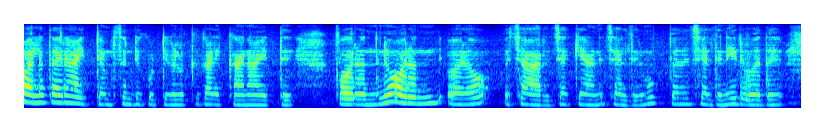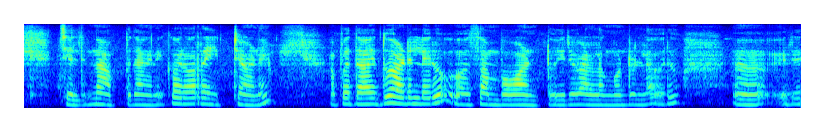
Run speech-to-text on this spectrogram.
പലതരം ഐറ്റംസ് ഉണ്ട് കുട്ടികൾക്ക് കളിക്കാനായിട്ട്. അപ്പോൾ ഓരോന്നിനും ഓരോന്ന് ഓരോ ചാർജൊക്കെയാണ് ചിലതിന് മുപ്പത് ചിലതിന് ഇരുപത് ചിലതിന് നാൽപ്പത് അങ്ങനെയൊക്കെ ഓരോ റേറ്റാണ് അപ്പോൾ ഇതും അവിടെ ഉള്ളൊരു സംഭവമാണ് കേട്ടോ ഒരു വെള്ളം കൊണ്ടുള്ള ഒരു ഒരു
